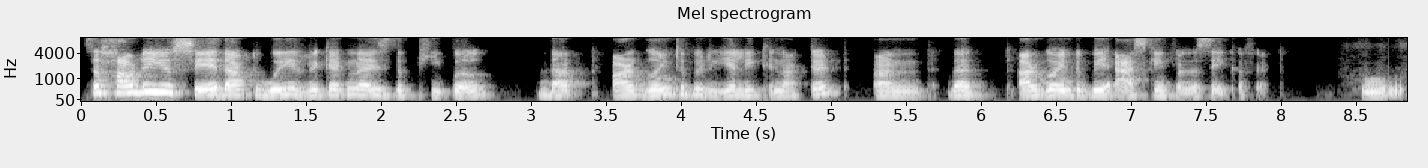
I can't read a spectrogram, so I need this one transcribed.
So how do you say that we recognize the people that are going to be really connected and that are going to be asking for the sake of it?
